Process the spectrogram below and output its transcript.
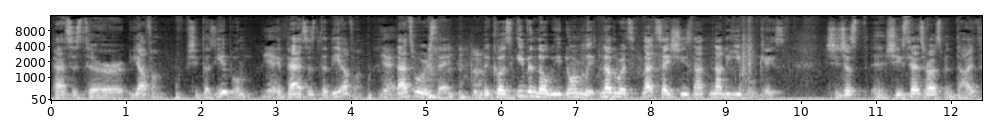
Passes to her yavam. If she does yibum, Yes. it passes to the yavam. Yeah. That's what we're saying. Because even though we normally, in other words, let's say she's not not a yibum case. She just she says her husband died.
